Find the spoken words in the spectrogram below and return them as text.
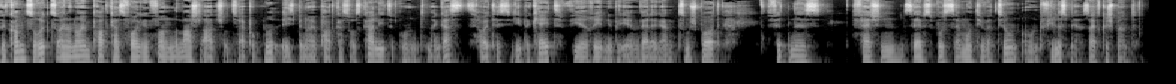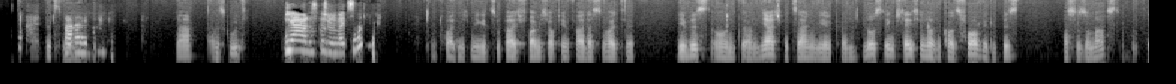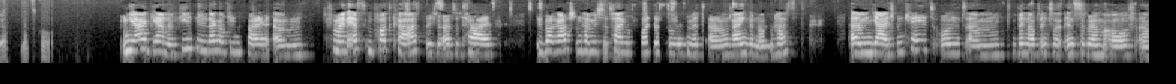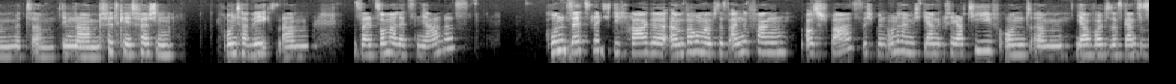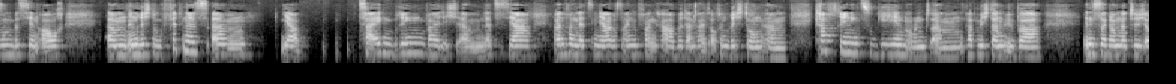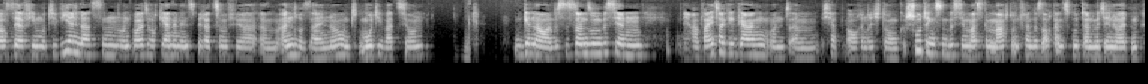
Willkommen zurück zu einer neuen Podcast-Folge von The Martial Arts Show 2.0. Ich bin euer Podcast-Host Khalid und mein Gast heute ist die liebe Kate. Wir reden über ihren Werdegang zum Sport, Fitness, Fashion, Selbstbewusstsein, Motivation und vieles mehr. Seid gespannt. Hi. Na, alles gut? Ja, alles gut. Und bei dir? Freut mich, mir geht's super. Ich freue mich auf jeden Fall, dass du heute hier bist. Und ähm, ja, ich würde sagen, wir können loslegen. Stell dich den Leuten kurz vor, wer du bist was du so machst. Ja, let's go. Ja, gerne. Vielen, vielen Dank auf jeden Fall ähm, für meinen ersten Podcast. Ich war total überrascht und habe mich total gefreut, dass du mich mit äh, reingenommen hast. Ähm, ja, ich bin Kate und ähm, bin auf Insta Instagram auf ähm, mit ähm, dem Namen Fit Kate Fashion unterwegs ähm, seit Sommer letzten Jahres. Grundsätzlich die Frage, ähm, warum habe ich das angefangen? Aus Spaß. Ich bin unheimlich gerne kreativ und ähm, ja, wollte das Ganze so ein bisschen auch ähm, in Richtung Fitness ähm, ja, zeigen, bringen, weil ich ähm, letztes Jahr, Anfang letzten Jahres angefangen habe, dann halt auch in Richtung ähm, Krafttraining zu gehen und habe mich dann über Instagram natürlich auch sehr viel motivieren lassen und wollte auch gerne eine Inspiration für andere sein ne? und Motivation. Genau, das ist dann so ein bisschen ja, weitergegangen und ähm, ich habe auch in Richtung Shootings ein bisschen was gemacht und fand es auch ganz gut, dann mit den Leuten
